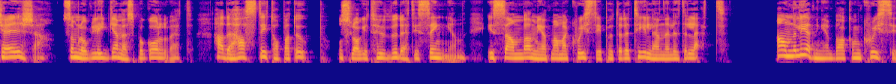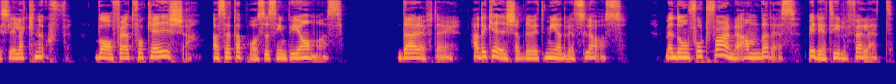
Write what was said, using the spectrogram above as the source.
Keisha, som låg liggandes på golvet, hade hastigt hoppat upp och slagit huvudet i sängen i samband med att mamma Chrissy puttade till henne lite lätt. Anledningen bakom Chrissys lilla knuff var för att få Keisha att sätta på sig sin pyjamas. Därefter hade Keisha blivit medvetslös. Men då hon fortfarande andades vid det tillfället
